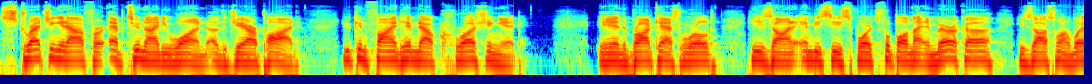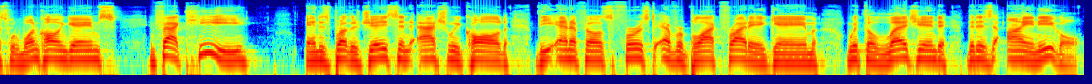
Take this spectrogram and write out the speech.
stretching it out for Ep 291 of the JR Pod. You can find him now crushing it in the broadcast world. He's on NBC Sports Football Night in America. He's also on Westwood One calling games. In fact, he and his brother Jason actually called the NFL's first ever Black Friday game with the legend that is Ian Eagle.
